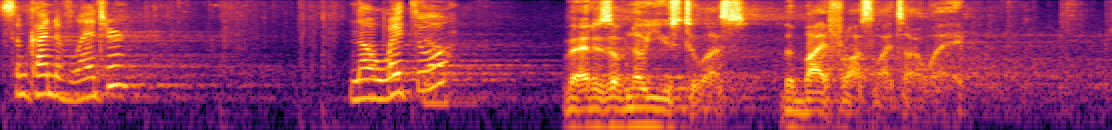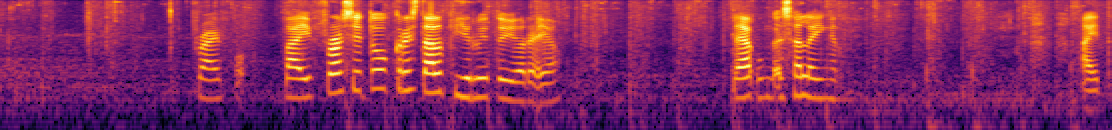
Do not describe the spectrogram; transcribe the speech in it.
Some kind of lantern? No Apa itu? though. That is of no use to us. The Bifrost lights our way. Bifrost. Itu kristal biru itu ya, Rek ya. Lah aku nggak salah ingat. Itu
